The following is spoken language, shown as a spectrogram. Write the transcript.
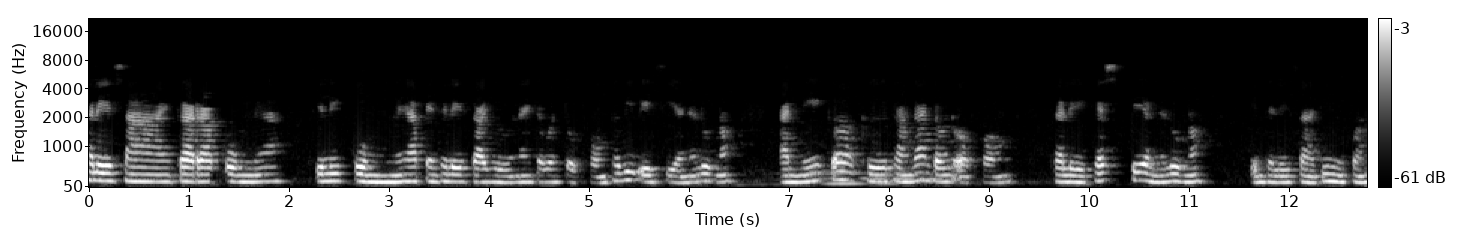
ทะเลทรายการากุมนะซิลิกุมนะครับเป็นทะเลทรายอยู่ในตะวันตกของทวีปเอเชียนะลูกเนาะอันนี้ก็คือทางด้านตะวันออกของทะเลแคสเปียนนะลูกเนาะ เป็นทะเลทรายที่มีความ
